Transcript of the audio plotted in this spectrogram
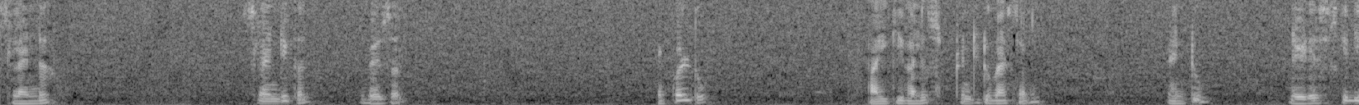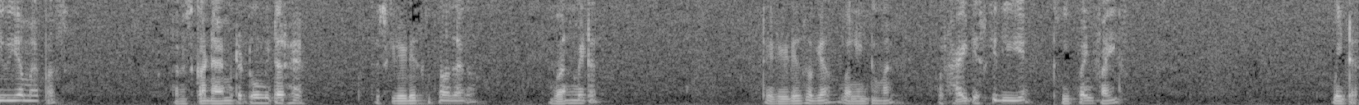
cylinder cylindrical vessel equal to pi की values 22 two by seven and two radius इसकी दी हुई है हमारे पास। तब इसका डायमीटर टू मीटर है। तो इसकी रेडियस कितना हो जाएगा? वन मीटर तो रेडियस हो गया वन इंटू वन और हाइट इसकी दी हुई है थ्री पॉइंट फाइव मीटर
